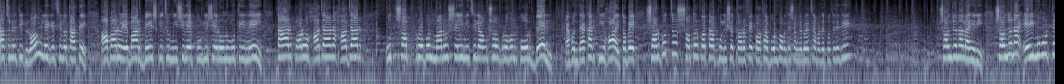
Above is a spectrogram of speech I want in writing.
রাজনৈতিক রং লেগেছিল তাতে। আবারও এবার বেশ কিছু মিছিলে পুলিশের অনুমতি নেই। তারপরও হাজার হাজার উৎসব প্রবণ মানুষ সেই মিছিলে অংশগ্রহণ করবেন। এখন দেখার কি হয়, তবে সর্বোচ্চ সতর্কতা পুলিশের তরফে কথা বলব। আমাদের সঙ্গে রয়েছে আমাদের প্রতিনিধি সঞ্জনা লাহিরি সঞ্জনা, এই মুহূর্তে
